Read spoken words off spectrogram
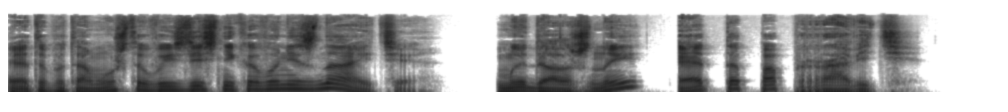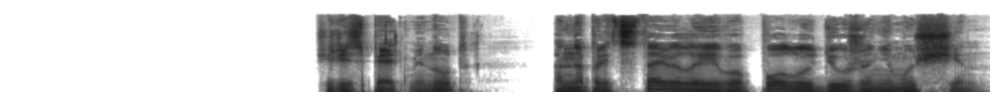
«Это потому, что вы здесь никого не знаете. Мы должны это поправить». Через пять минут она представила его полудюжине мужчин.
